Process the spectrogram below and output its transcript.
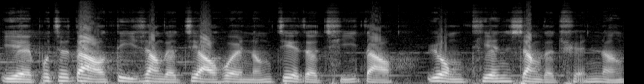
也不知道地上的教会能借着祈祷用天上的全能。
